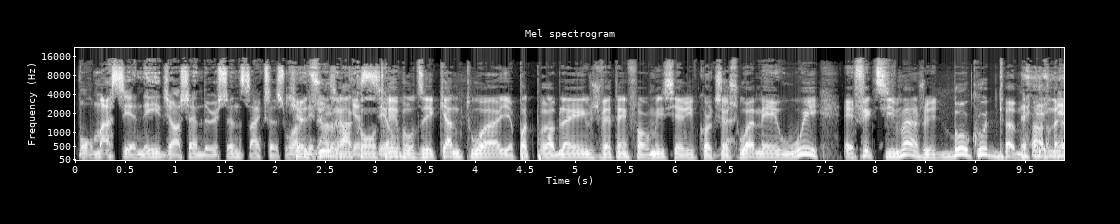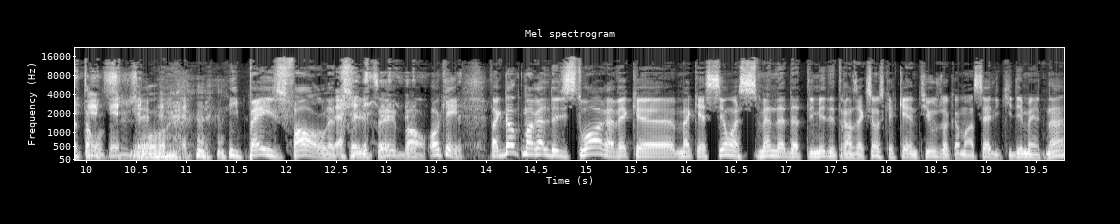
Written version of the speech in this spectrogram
pour mentionner Josh Anderson sans que ce soit qui a dû le rencontrer pour dire calme-toi, il y a pas de problème, je vais t'informer s'il arrive quoi que ce soit. Mais oui, effectivement, j'ai eu beaucoup de demandes à ton sujet. il pèse fort là-dessus, tu sais. Bon, ok. Fait que donc morale de l'histoire avec euh, ma question à six semaines la date limite des transactions, est-ce que Kent Hughes va commencer à liquider maintenant?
